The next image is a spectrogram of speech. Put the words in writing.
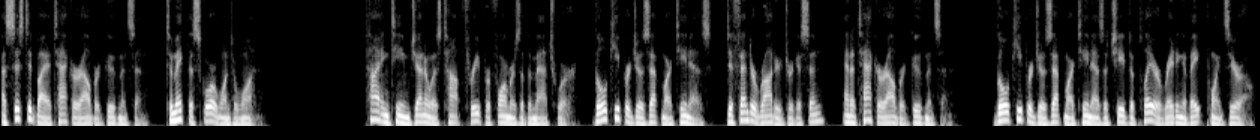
assisted by attacker Albert Gudmundsson, to make the score 1 1. Tying Team Genoa's top three performers of the match were goalkeeper Josep Martinez, defender Radu Dragusin, and attacker Albert Gudmundsson. Goalkeeper Josep Martinez achieved a player rating of 8.0.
